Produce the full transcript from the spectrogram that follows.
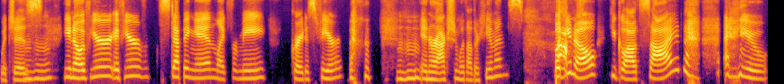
which is Mhm. you know if you're if you're stepping in like for me greatest fear Mhm. interaction with other humans but you know you go outside and you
